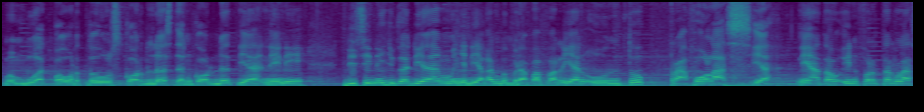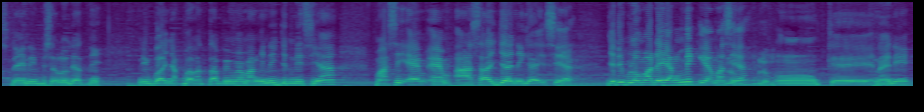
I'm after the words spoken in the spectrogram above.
membuat power tools, cordless dan corded ya. Nah ini di sini juga dia menyediakan beberapa varian untuk travolas ya. Nih atau inverter las. Nah ini bisa lo lihat nih. Ini banyak banget tapi memang ini jenisnya masih MMA saja nih guys ya. Yeah. Jadi belum ada yang mic ya Mas belum, ya? Belum. Oke. Nah, ini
